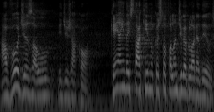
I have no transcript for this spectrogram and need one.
avô de Esaú e de Jacó. Quem ainda está aqui no que eu estou falando, diga glória a Deus.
